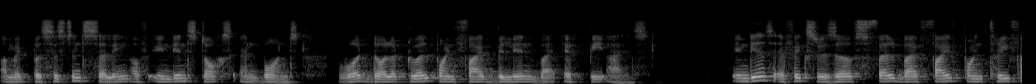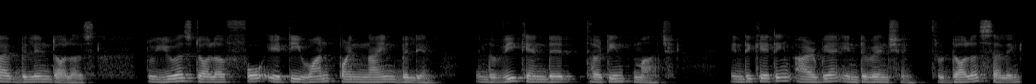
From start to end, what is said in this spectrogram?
amid persistent selling of Indian stocks and bonds worth $12.5 billion by FPIs. India's FX reserves fell by $5.35 billion to US dollar 481.9 billion in the week ended 13th March, indicating RBI intervention through dollar selling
